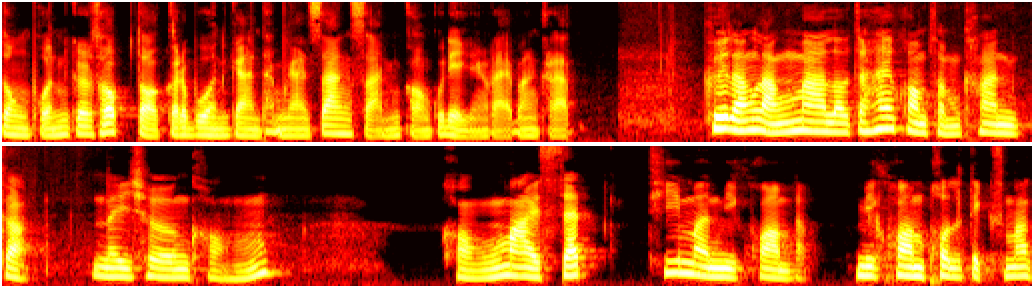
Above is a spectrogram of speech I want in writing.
ส่งผลกระทบต่อกระบวนการทำงานสร้างสรรค์ของคุณเอกอย่างไรบ้างครับ คือหลังๆมาเราจะให้ความสำคัญกับในเชิงของของ mindset ที่มันมีความแบบมีความ politics มาก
